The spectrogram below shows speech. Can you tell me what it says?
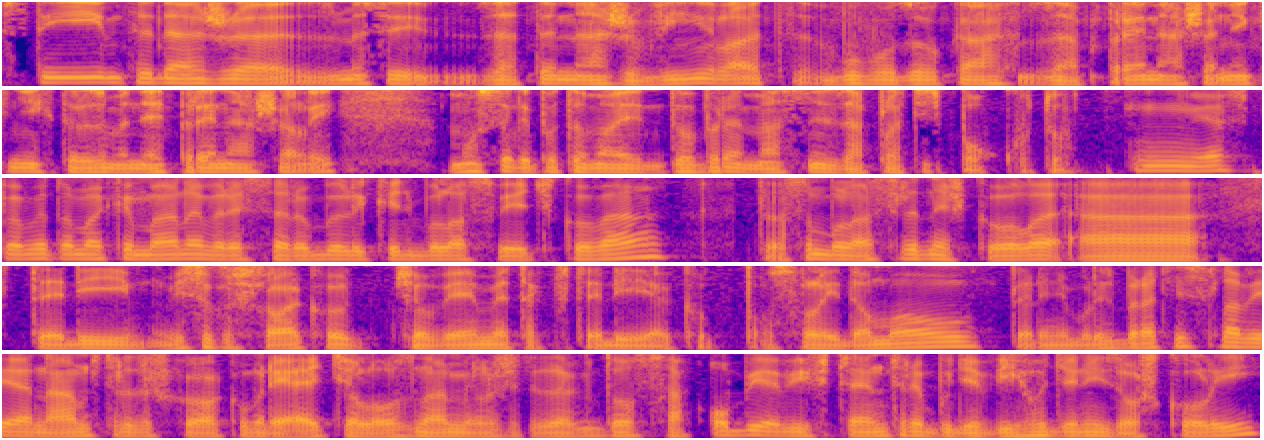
s tým teda, že sme si za ten náš výlet v úvodzovkách za prenášanie kníh, ktoré sme neprenášali, museli potom aj dobre masne zaplatiť pokutu. Mm, ja si pamätám, aké manévre sa robili, keď bola Sviečková. To som bol na strednej škole a vtedy vysokoškolákov, čo vieme, tak vtedy ako poslali domov, ktorí neboli z Bratislavy a nám stredoškolákom riaditeľ oznámil, že teda kto sa objaví v centre, bude vyhodený zo školy.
